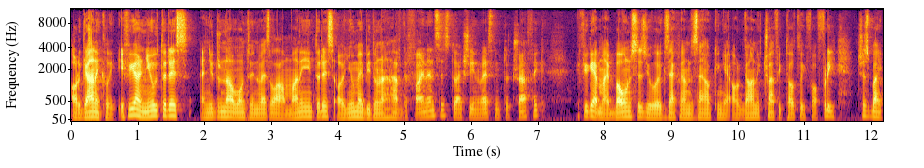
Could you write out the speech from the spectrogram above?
organically. If you are new to this and you do not want to invest a lot of money into this, or you maybe do not have the finances to actually invest into traffic, if you get my bonuses, you will exactly understand how you can get organic traffic totally for free just by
